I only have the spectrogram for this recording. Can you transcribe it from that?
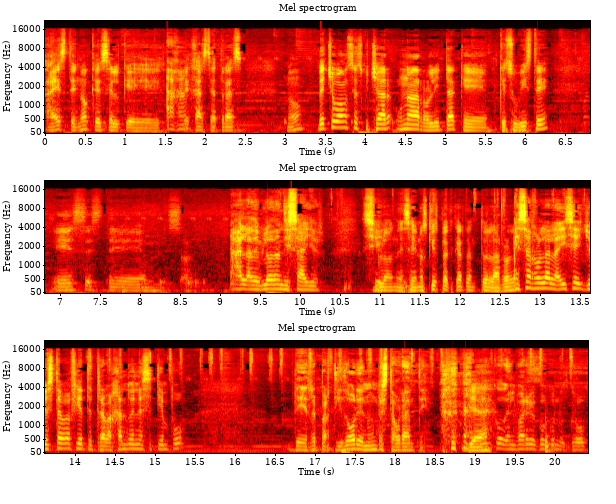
a este, ¿no? Que es el que Ajá. dejaste atrás, ¿no? De hecho, vamos a escuchar una rolita que, que subiste. Es este... Ah, la de Blood and Desire. Sí. Blonde, ese. ¿Nos quieres platicar tanto de la rola? Esa rola la hice, yo estaba, fíjate, trabajando en ese tiempo de repartidor en un restaurante. Ya. en el barrio Coconut Grove.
